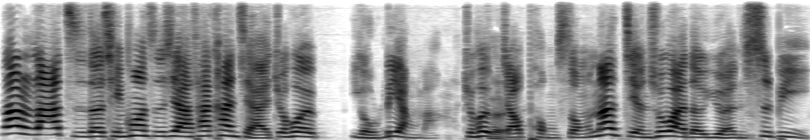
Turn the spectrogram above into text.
那拉直的情况之下，它看起来就会有亮嘛，就会比较蓬松。那剪出来的圆势必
